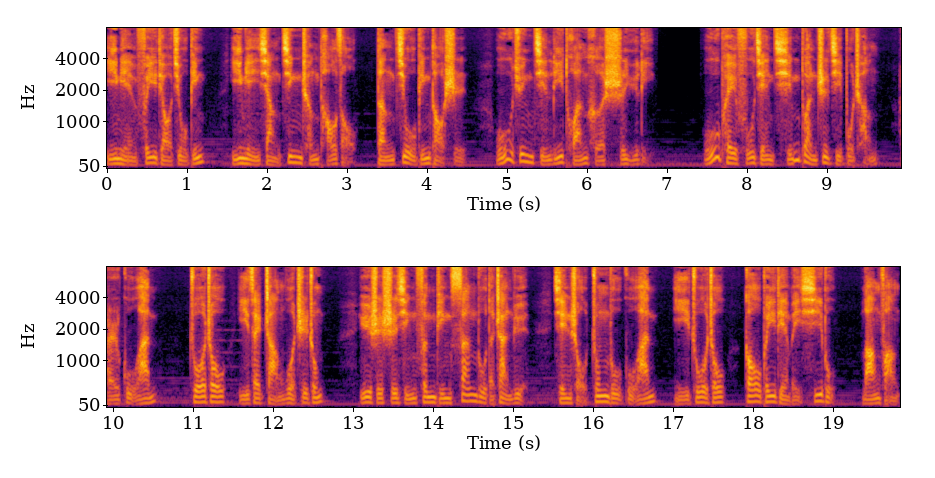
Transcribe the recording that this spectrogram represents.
一面飞调救兵，一面向京城逃走。等救兵到时，吴军仅离团河十余里。吴佩孚见秦段之计不成，而固安、涿州已在掌握之中，于是实行分兵三路的战略，坚守中路固安，以涿州、高碑店为西路，廊坊。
